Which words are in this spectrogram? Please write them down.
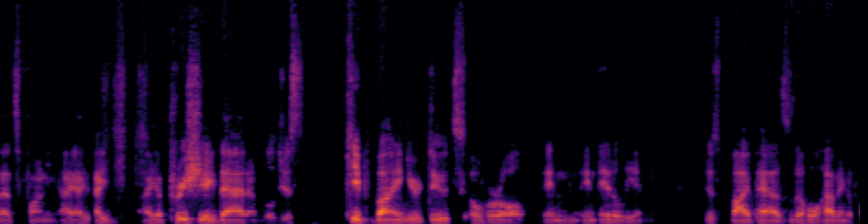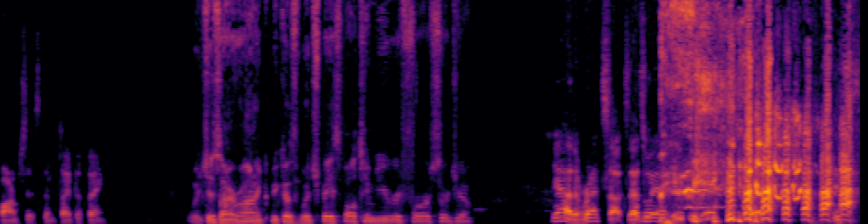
That's funny. I I I, appreciate that, and we'll just keep buying your dudes overall in in Italy and just bypass the whole having a farm system type of thing. Which is ironic because which baseball team do you refer, Sergio? Yeah, the Red Sox. That's why I hate the Yankees. But it's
